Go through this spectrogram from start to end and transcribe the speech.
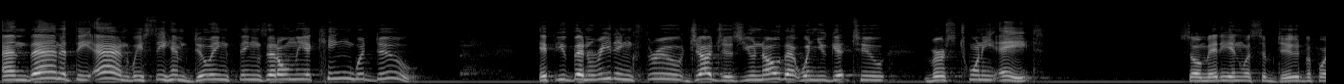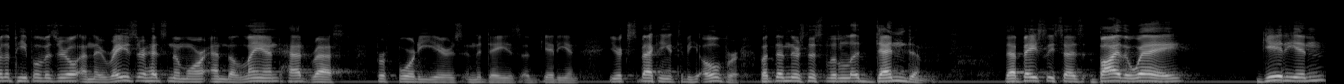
And then at the end, we see him doing things that only a king would do. If you've been reading through Judges, you know that when you get to verse 28, so Midian was subdued before the people of Israel, and they raised their heads no more, and the land had rest for 40 years in the days of Gideon. You're expecting it to be over. But then there's this little addendum that basically says, by the way, Gideon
